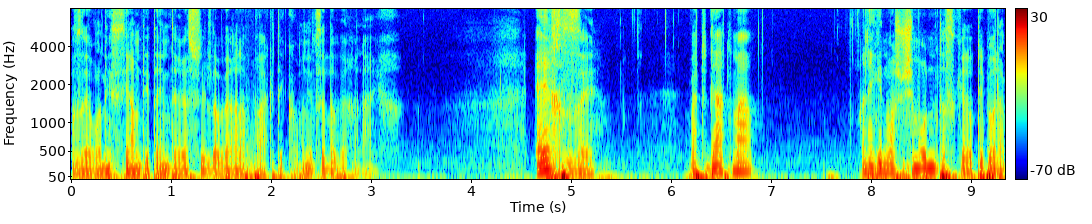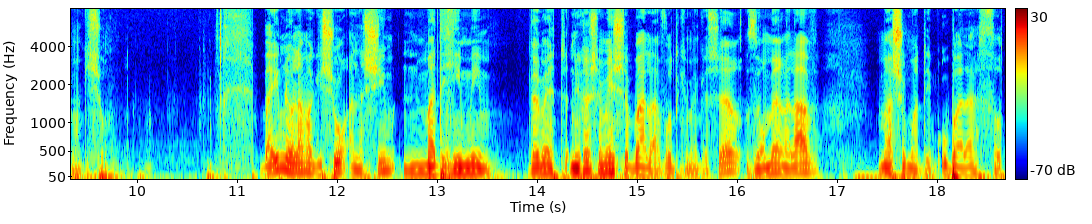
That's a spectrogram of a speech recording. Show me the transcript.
זהו, אני סיימתי את האינטרס שלי לדבר על הפרקטיקה, ואני רוצה לדבר עלייך. איך זה, ואת יודעת מה? אני אגיד משהו שמאוד מתסכל אותי בעולם הגישור. באים לעולם הגישור אנשים מדהימים, באמת. אני חושב שמי שבא לעבוד כמגשר, זה אומר עליו משהו מדהים. הוא בא לעשות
